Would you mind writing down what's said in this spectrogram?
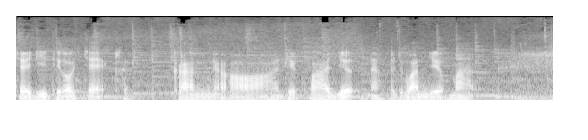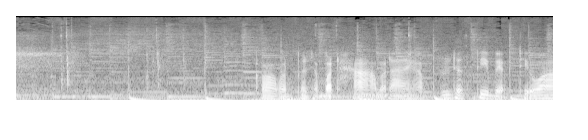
ใจดีที่เขาแจกกันอ๋อเรียกว่าเยอะนะปัจจุบันเยอะมาก ก็เพื่อนๆสามารถหามาได้ครับ เลือกที่แบบที่ว่า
